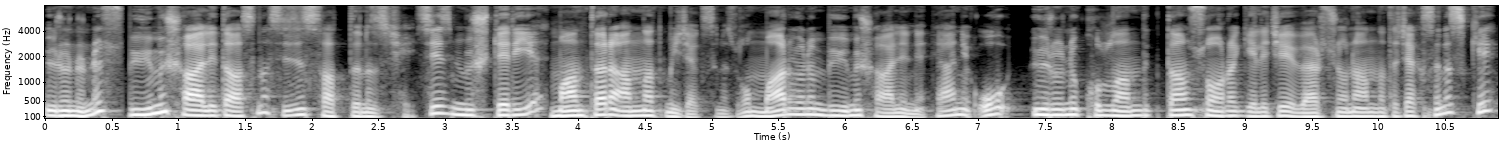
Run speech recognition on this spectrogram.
ürününüz büyümüş hali de aslında sizin sattığınız şey. Siz müşteriye mantarı anlatmayacaksınız. O Mario'nun büyümüş halini. Yani o ürünü kullandıktan sonra geleceği versiyonu anlatacaksınız ki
